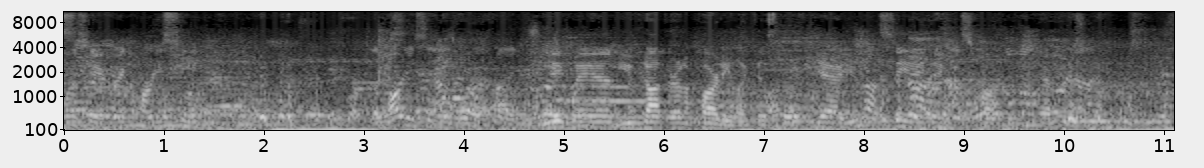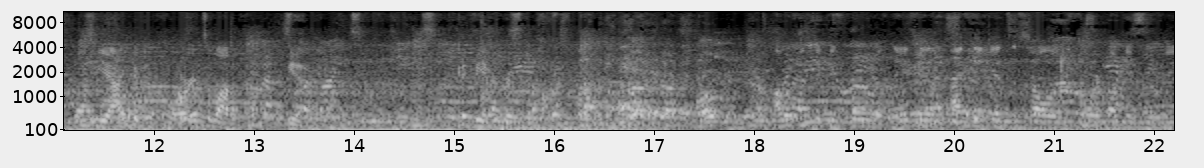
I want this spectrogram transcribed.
want to see a great party scene. The party scene is worth like Big man. You've not thrown a party like this. Yeah, you've not seen anything this fun ever. So yeah, I give it a four. It's a lot of fun. Yeah. Could be a pretty fun. I'm gonna have to concur with Nathan. I think it's a solid four bucket movie.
